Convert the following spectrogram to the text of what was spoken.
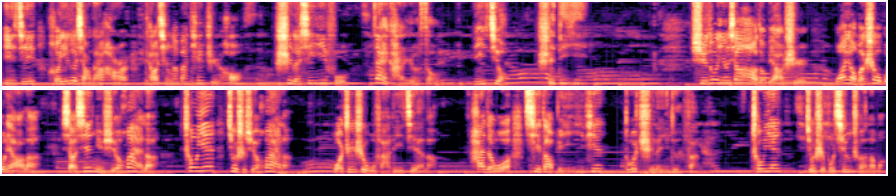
以及和一个小男孩调情了半天之后，试了新衣服，再看热搜，依旧是第一。许多营销号都表示，网友们受不了了，小仙女学坏了。抽烟就是学坏了，我真是无法理解了，害得我气到比一天多吃了一顿饭。抽烟就是不清纯了吗？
